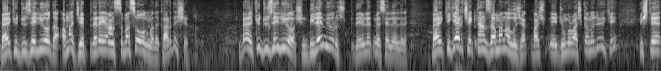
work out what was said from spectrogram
Belki düzeliyor da ama ceplere yansıması olmadı kardeşim. Belki düzeliyor. Şimdi bilemiyoruz devlet meseleleri. Belki gerçekten zaman alacak. Baş, e, Cumhurbaşkanı diyor ki işte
